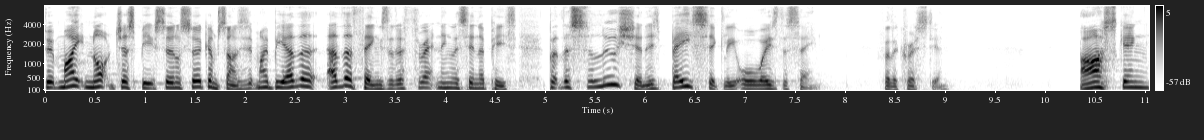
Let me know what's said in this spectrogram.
So it might not just be external circumstances, it might be other, other things that are threatening this inner peace. But the solution is basically always the same for the Christian asking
